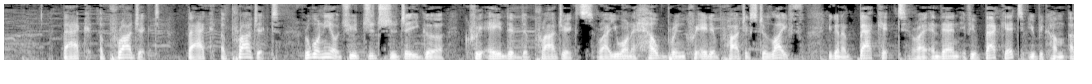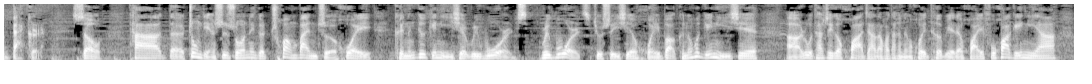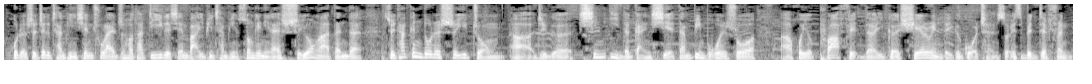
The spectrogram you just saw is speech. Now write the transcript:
back a project, back a project. 如果你有去支持这一个 creative 的 projects, right? You want to help bring creative projects to life. You're gonna back it, right? And then if you back it, you become a backer. So 它的重点是说，那个创办者会可能够给你一些 rewards，rewards 就是一些回报，可能会给你一些啊，如果他是一个画家的话，他可能会特别的画一幅画给你啊，或者是这个产品先出来之后，他第一个先把一批产品送给你来使用啊，等等，所以它更多的是一种啊这个心意的感谢，但并不会说啊会有 profit 的一个 sharing 的一个过程，so it's a bit different。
